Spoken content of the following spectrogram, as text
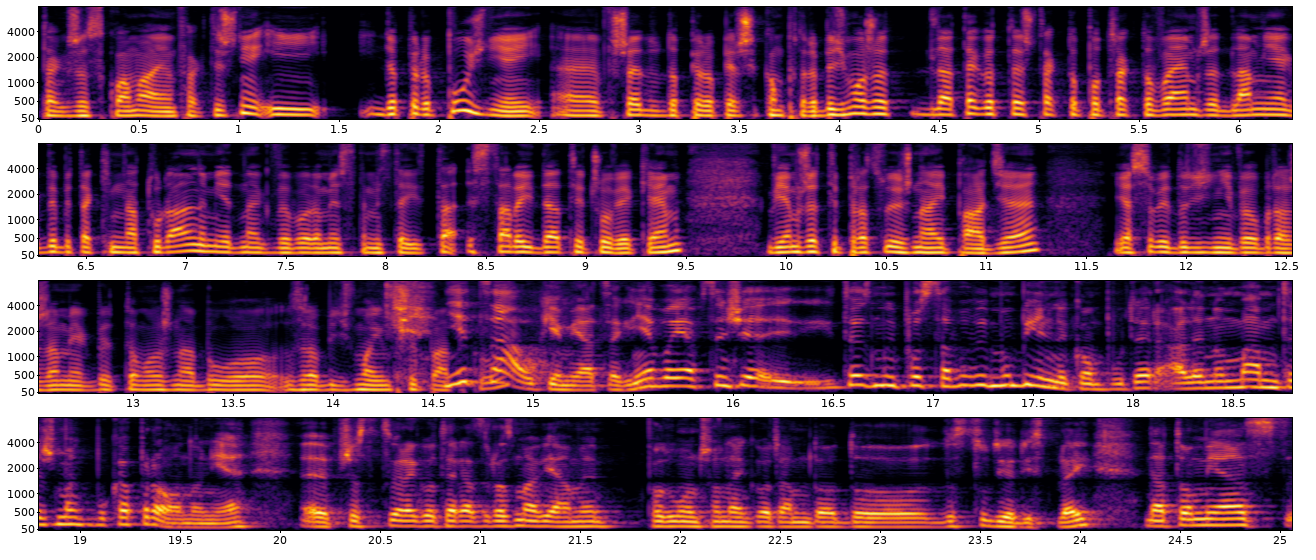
także skłamałem faktycznie i, i, dopiero później e, wszedł dopiero pierwszy komputer. Być może dlatego też tak to potraktowałem, że dla mnie jak gdyby takim naturalnym jednak wyborem jestem z tej starej daty człowiekiem. Wiem, że ty pracujesz na iPadzie. Ja sobie do dziś nie wyobrażam, jakby to można było zrobić w moim przypadku. Nie całkiem, Jacek, nie? Bo ja w sensie, to jest mój podstawowy mobilny komputer, ale no mam też MacBooka Pro, no nie? E, przez którego teraz rozmawiamy, podłączonego tam do, do, do Studio Display. Natomiast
